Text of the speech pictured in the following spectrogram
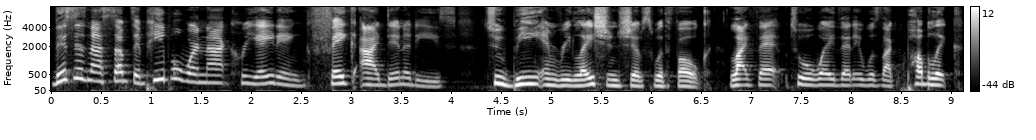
this is not something people were not creating fake identities to be in relationships with folk like that to a way that it was like public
